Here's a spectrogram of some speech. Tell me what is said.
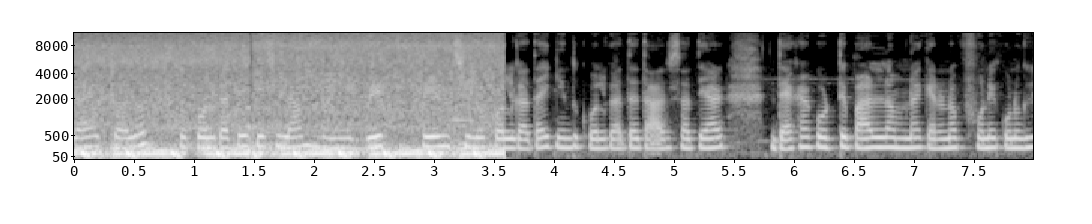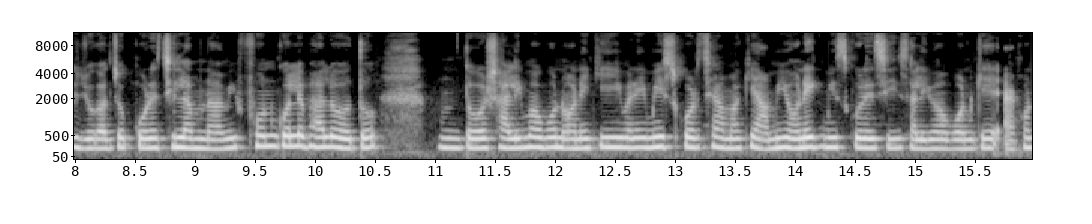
যাই হোক, চলো। তো কলকাতায় গেছিলাম মানে বেস্ট ফ্রেন্ড ছিল কলকাতায়, কিন্তু কলকাতায় তার সাথে আর দেখা করতে পারলাম না, কেননা ফোনে কোনো কিছু যোগাযোগ করেছিলাম না। আমি ফোন করলে ভালো হতো। তো শালিমা বোন অনেকেই মানে মিস করছে আমাকে, আমি অনেক মিস করেছি শালিমা বোনকে। এখন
